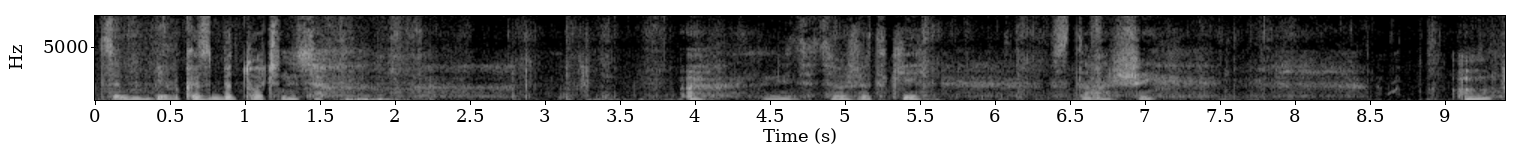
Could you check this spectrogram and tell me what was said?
Це білка з беточниця. Дивіться, це вже такий старший. Оп.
